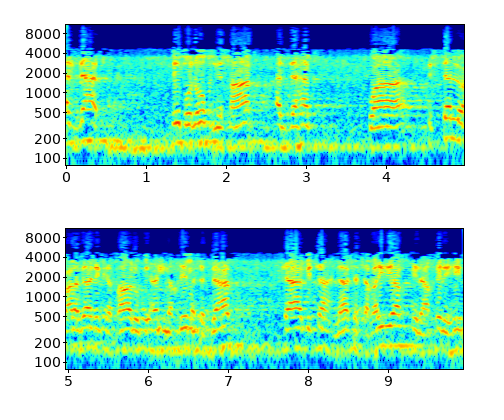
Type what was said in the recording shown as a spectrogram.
الذهب. ببلوغ نصاب الذهب. واستدلوا على ذلك قالوا بأن قيمة الذهب ثابتة لا تتغير إلى آخره.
